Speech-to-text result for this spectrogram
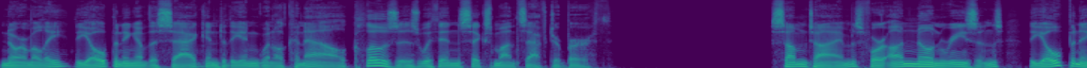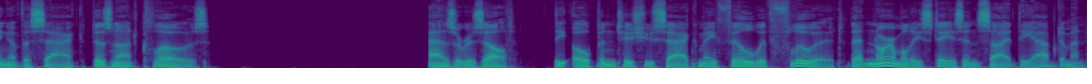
Normally, the opening of the sac into the inguinal canal closes within six months after birth. Sometimes, for unknown reasons, the opening of the sac does not close. As a result, the open tissue sac may fill with fluid that normally stays inside the abdomen.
